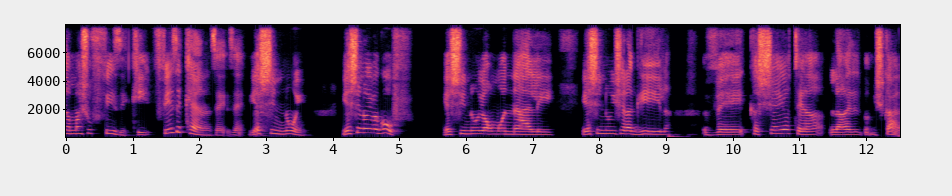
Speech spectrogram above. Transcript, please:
גם משהו פיזי כי פיזי כן זה, זה יש שינוי יש שינוי בגוף יש שינוי הורמונלי יש שינוי של הגיל וקשה יותר לרדת במשקל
